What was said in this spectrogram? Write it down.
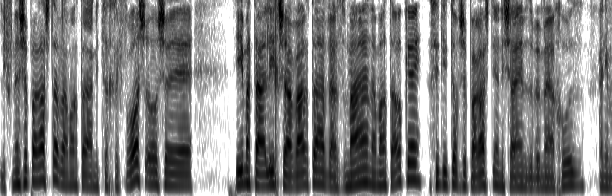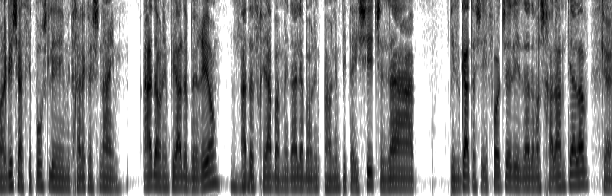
לפני שפרשת ואמרת אני צריך לפרוש, או שעם התהליך שעברת והזמן אמרת אוקיי, עשיתי טוב שפרשתי, אני אשלם עם זה במאה אחוז. אני מרגיש שהסיפור שלי מתחלק לשניים. עד האולימפיאדה בריו, עד הזכייה במדליה באולימפ- האולימפית האישית, שזה היה פסגת השאיפות שלי, זה הדבר שחלמתי עליו. כן.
